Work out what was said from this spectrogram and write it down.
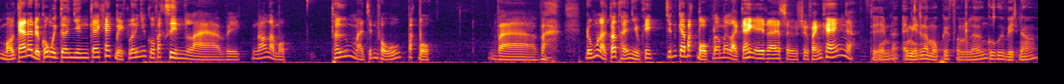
mỗi cái nó đều có nguy cơ nhưng cái khác biệt lớn nhất của vaccine là việc nó là một thứ mà chính phủ bắt buộc. Và và đúng là có thể nhiều khi chính cái bắt buộc đó mới là cái gây ra sự sự phản kháng nha. Thì em đó em nghĩ đó là một cái phần lớn của cái việc đó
